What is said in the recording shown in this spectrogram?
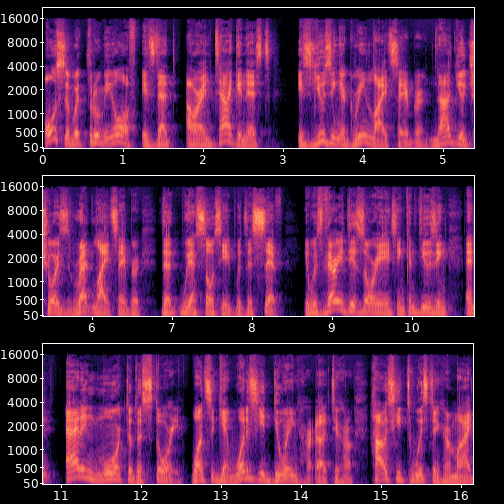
Also, what threw me off is that our antagonist is using a green lightsaber, not your choice red lightsaber that we associate with the Sith. It was very disorienting, confusing, and adding more to the story. Once again, what is he doing her, uh, to her? How is he twisting her mind?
